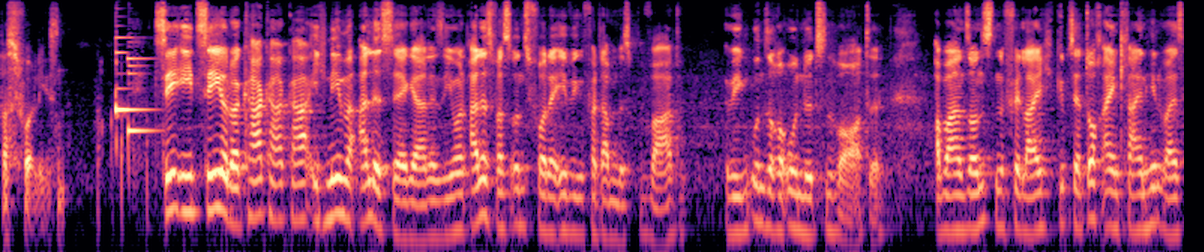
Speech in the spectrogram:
was vorlesen. CIC oder KKK, ich nehme alles sehr gerne, Simon. Alles, was uns vor der ewigen Verdammnis bewahrt, wegen unserer unnützen Worte. Aber ansonsten vielleicht gibt es ja doch einen kleinen Hinweis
